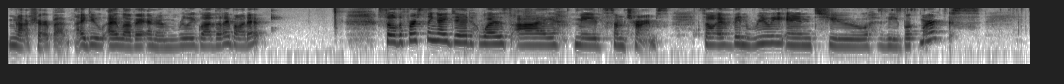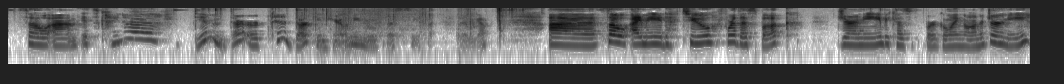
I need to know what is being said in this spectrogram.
I'm not sure, but I do, I love it and I'm really glad that I bought it. So the first thing I did was I made some charms. So I've been really into the bookmarks. So um, it's kind of dim, dark, or kind of dark in here. Let me move this, see if I, there we go. Uh, so I made two for this book, Journey, because we're going on a journey.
